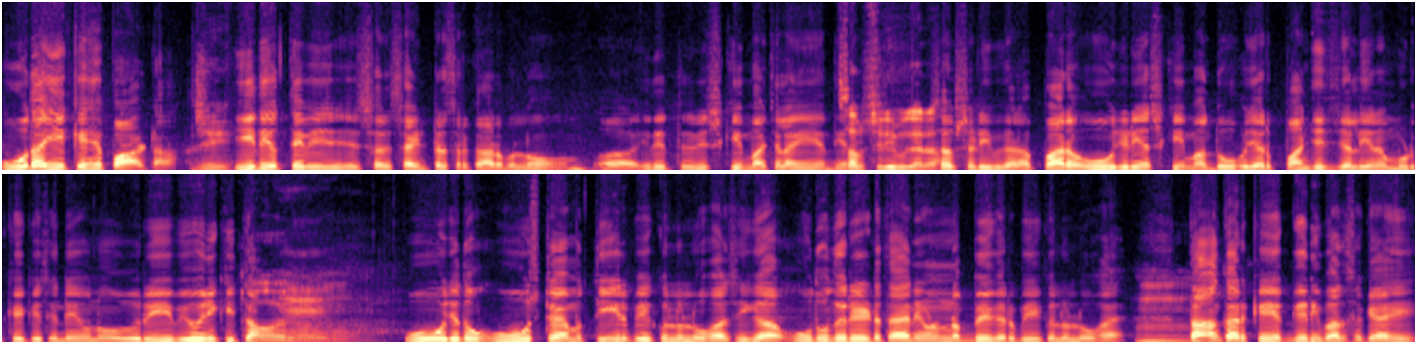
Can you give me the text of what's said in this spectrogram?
ਉਹਦਾ ਹੀ ਇੱਕ ਇਹ ਪਾਰਟ ਆ। ਇਹਦੇ ਉੱਤੇ ਵੀ ਸੈਂਟਰ ਸਰਕਾਰ ਵੱਲੋਂ ਇਹਦੇ ਉੱਤੇ ਵੀ ਸਕੀਮਾਂ ਚਲਾਈਆਂ ਜਾਂਦੀਆਂ ਸਬਸਿਡੀ ਵਗੈਰਾ। ਸਬਸਿਡੀ ਵਗੈਰਾ। ਪਰ ਉਹ ਜਿਹੜੀਆਂ ਸਕੀਮਾਂ 2005 ਚ ਚੱਲੀਆਂ ਨੇ ਮੁੜ ਕੇ ਕਿਸੇ ਨੇ ਉਹਨੂੰ ਰਿਵਿਊ ਹੀ ਨਹੀਂ ਕੀਤਾ। ਉਹ ਜਦੋਂ ਉਸ ਟਾਈਮ 30 ਰੁਪਏ ਕਿਲੋ ਲੋਹਾ ਸੀਗਾ ਉਦੋਂ ਦੇ ਰੇਟ ਤਾਂ ਇਹ ਨਹੀਂ ਹੁਣ 90 ਕੁ ਰੁਪਏ ਕਿਲੋ ਲੋਹਾ ਹੈ। ਤਾਂ ਕਰਕੇ ਅੱਗੇ ਨਹੀਂ ਵੱਧ ਸਕਿਆ ਇਹ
